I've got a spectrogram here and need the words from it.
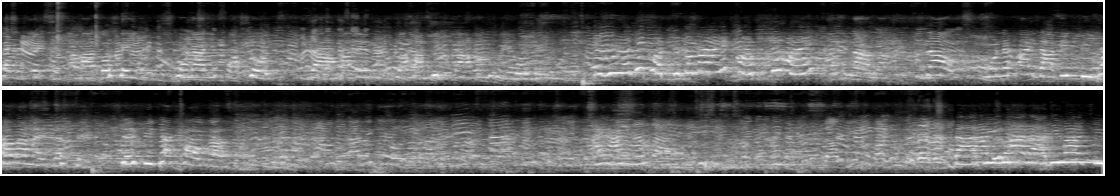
পরে আমাকে সেই সোনালি ফসল, যা আমাদের কারণ হয়ে ওঠে। এগুলো কি করতে তোমার অনেক কষ্ট হয় আরে না না, যাও মনে হয় দাদি পিঠা বানাইতেছে। সেই পিঠা খাও গাছ দাদিমা দাদিমা কি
